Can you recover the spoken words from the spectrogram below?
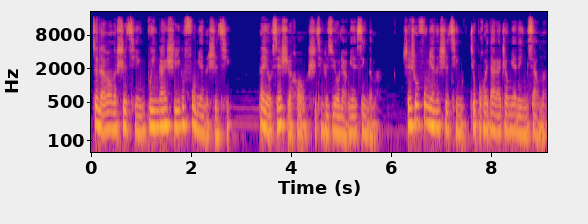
最难忘的事情不应该是一个负面的事情，但有些时候事情是具有两面性的嘛。谁说负面的事情就不会带来正面的影响呢？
